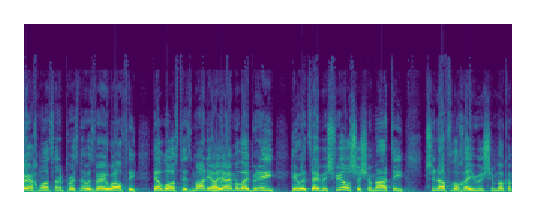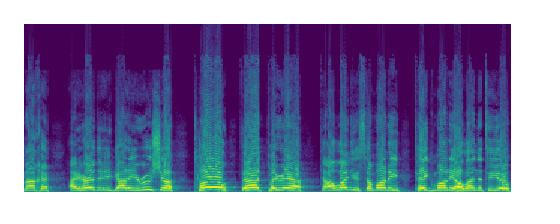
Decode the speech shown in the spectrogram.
Rachman on a person that was very wealthy that lost his money. He would say, I heard that you got a Yerusha. Tell that Perea. I'll lend you some money. Take money. I'll lend it to you,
